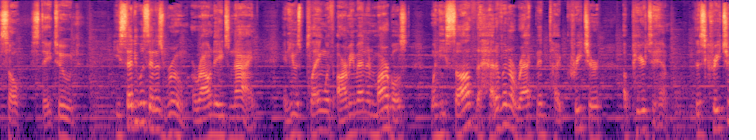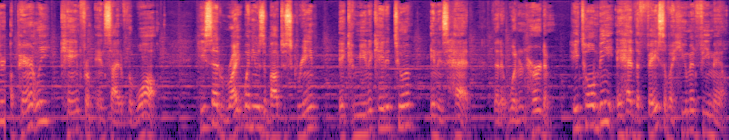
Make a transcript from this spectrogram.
so stay tuned. He said he was in his room around age 9 and he was playing with army men and marbles when he saw the head of an arachnid type creature appear to him. This creature apparently came from inside of the wall. He said right when he was about to scream, it communicated to him in his head that it wouldn't hurt him. He told me it had the face of a human female,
